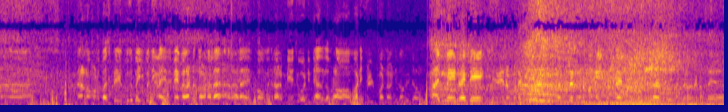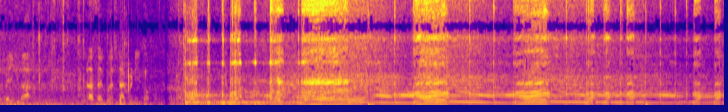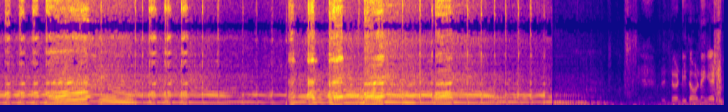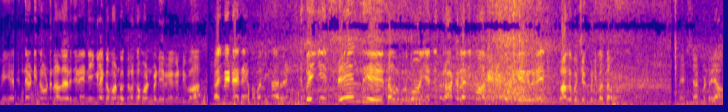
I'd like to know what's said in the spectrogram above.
அதனால் நம்மளோட ஃபஸ்ட்டு புது பைக் பார்த்தீங்கன்னா எதுவுமே கலண்டு தோணலை. அதனால் இப்போ கொஞ்ச நாள் இப்படி வச்சு ஓட்டிட்டு அதுக்கப்புறம் பாடி ஃபில் பண்ண வேண்டியதான் மெயின் ரைட்டு இது நம்மளுக்கு ஃபஸ்ட்லேருந்து நம்ம கை கொடுத்த அதில் வந்து நம்ம பைக் தான் சார் இப்போ ஸ்டார்ட் பண்ணி பார்ப்போம். ரெண்டு வண்டி சவுண்டும் கேட்டிருப்பீங்க. எந்த வண்டி சவுண்டு நல்லா இருந்துச்சுன்னு நீங்களே கமெண்ட் பாக்ஸ்ல கமெண்ட் பண்ணிருங்க கண்டிப்பா. ராஜ்மேன் டேசே இப்போ பாத்தீங்கன்னா ரெண்டு பைக்கையும் சேர்ந்து சவுண்ட் கொடுப்போம். எது த்ராட்டல் அதிகமா ஹெவி சவுண்ட் கேக்குதுன்னு வாங்க போய் செக் பண்ணி பார்த்துறோம் ஸ்டார்ட் பண்றியா?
